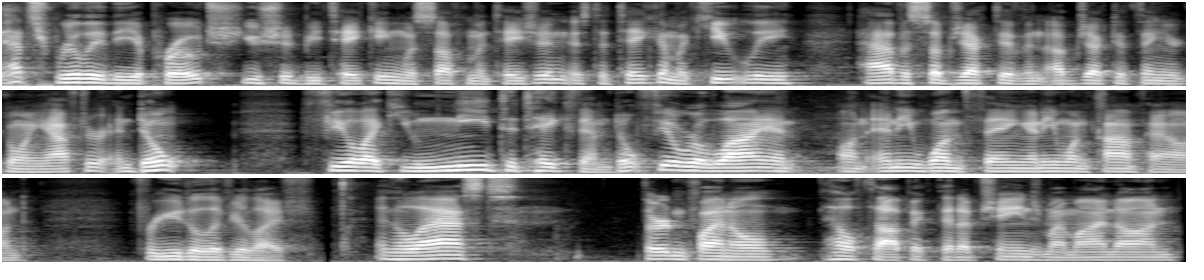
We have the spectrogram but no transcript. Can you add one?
that's really the approach you should be taking with supplementation is to take them acutely, have a subjective and objective thing you're going after, and don't feel like you need to take them. Don't feel reliant on any one thing, any one compound for you to live your life. And the last, third and final health topic that I've changed my mind on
